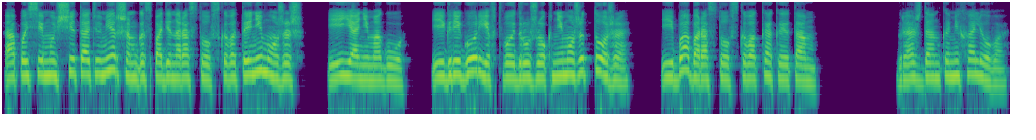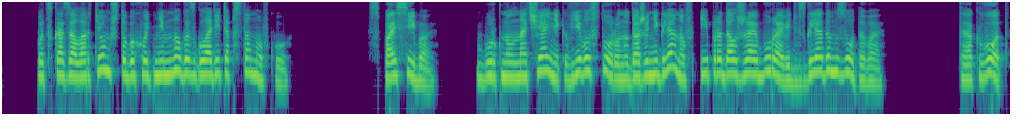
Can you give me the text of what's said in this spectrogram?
А посему считать умершим господина Ростовского ты не можешь. И я не могу. И Григорьев, твой дружок, не может тоже. И баба Ростовского, как ее там?» «Гражданка Михалева», подсказал Артем, чтобы хоть немного сгладить обстановку. «Спасибо», — буркнул начальник в его сторону, даже не глянув и продолжая буравить взглядом Зотова. «Так вот,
